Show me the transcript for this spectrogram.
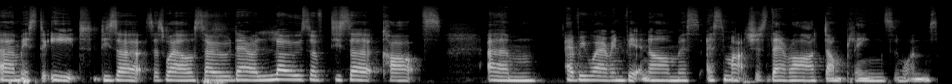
um, is to eat desserts as well. So there are loads of dessert carts um, everywhere in Vietnam, as as much as there are dumplings and ones,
